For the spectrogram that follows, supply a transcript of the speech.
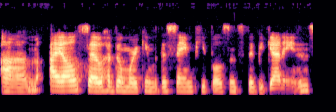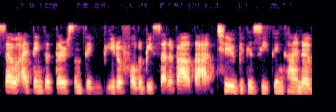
Um, I also have been working with the same people since the beginning. So I think that there's something beautiful to be said about that too, because you can kind of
